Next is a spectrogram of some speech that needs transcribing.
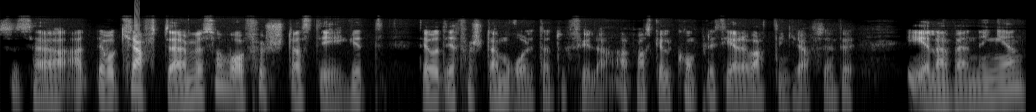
så att säga, att det var kraftvärme som var första steget. Det var det första målet att uppfylla, att man skulle komplettera vattenkraften. För elanvändningen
